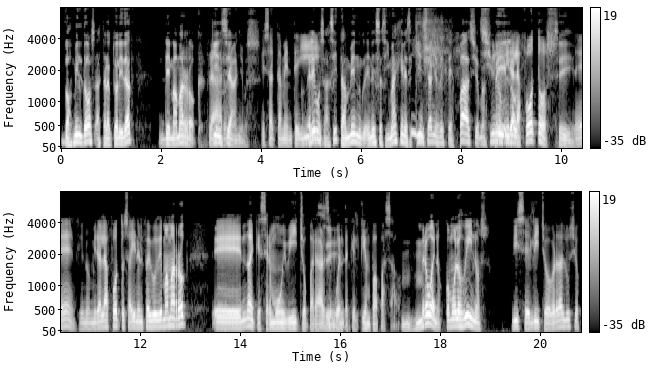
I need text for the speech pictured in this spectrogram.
2002 hasta la actualidad de Mamá Rock, Claro. 15 años. Exactamente. Y Veremos así también en esas imágenes, 15 años de este espacio, más si uno pelo. mira las fotos, Sí. eh, si uno mira las fotos ahí en el Facebook de Mamá Rock, eh, no hay que ser muy bicho para darse Sí. cuenta que el tiempo ha pasado. Pero bueno, como los vinos, dice el dicho, ¿verdad, Lucio?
